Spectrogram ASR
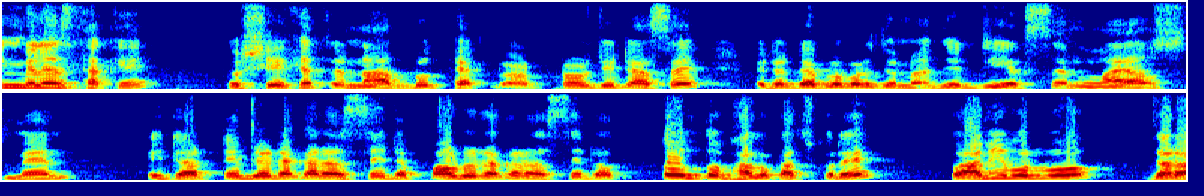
ইনব্যালেন্স থাকে। তো সেক্ষেত্রে নার্ভ গ্রোথ ফ্যাক্টর যেটা আছে, এটা ডেভেলপারের জন্য যে ডিএক্সএন লায়ন্সম্যান এটা ট্যাবলেট আকার আছে, এটা পাউডার আকার আছে, এটা অত্যন্ত ভালো কাজ করে। তো আমি বলব, যারা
